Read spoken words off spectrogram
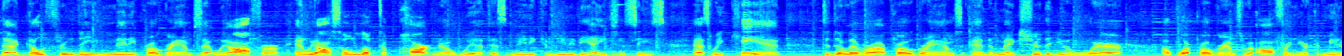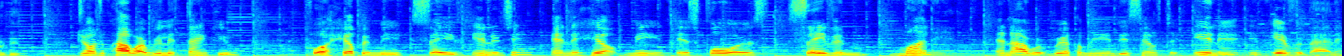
that go through the many programs that we offer, and we also look to partner with as many community agencies as we can to deliver our programs and to make sure that you're aware of what programs we offer in your community. Georgia Power, I really thank you for helping me save energy and to help me as far as saving money. And I would recommend this to any and everybody.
